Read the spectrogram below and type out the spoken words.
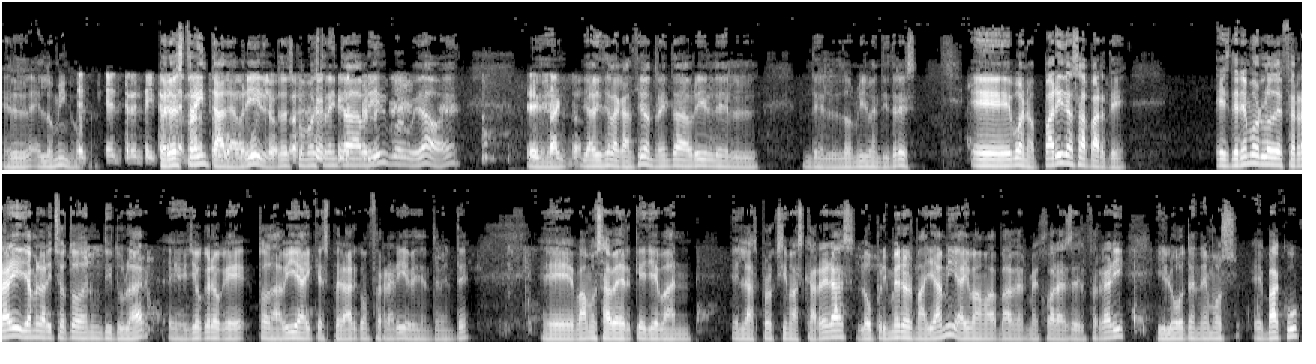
El, el domingo. El, 33 Pero es 30 de, abril. Entonces, como es 30 de abril, pues cuidado, ¿eh? Exacto. ya dice la canción, 30 de abril del, del 2023. bueno, paridas aparte tenemos lo de Ferrari, ya me lo ha dicho todo en un titular. Eh, yo creo que todavía hay que esperar con Ferrari, evidentemente. Eh, vamos a ver qué llevan en las próximas carreras. Lo primero es Miami, ahí va, a haber mejoras del Ferrari, y luego tendremos eh, Baku.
